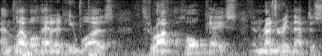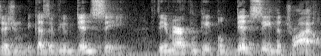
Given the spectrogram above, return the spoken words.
and level-headed he was throughout the whole case in rendering that decision. Because if you did see, the American people did see the trial,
